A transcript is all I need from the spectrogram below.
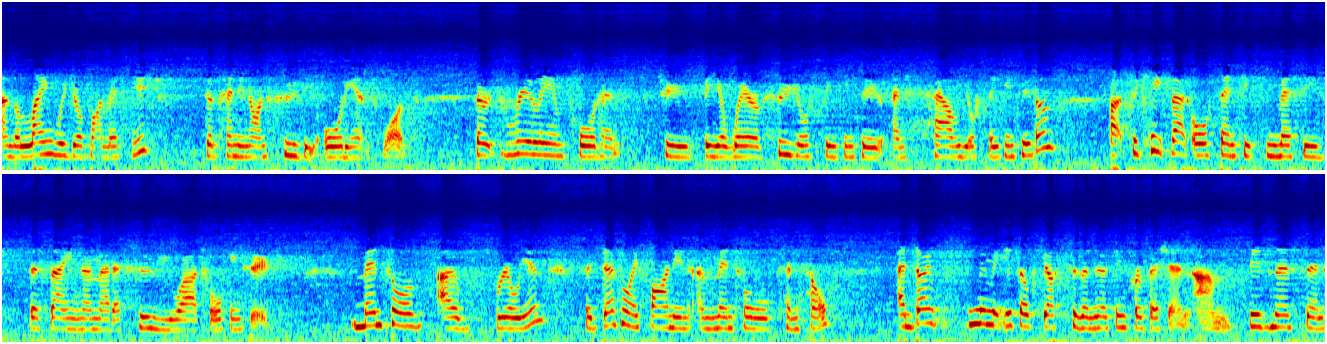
and the language of my message depending on who the audience was. So it's really important to be aware of who you're speaking to and how you're speaking to them, but to keep that authentic message the same no matter who you are talking to. Mentors are brilliant, so definitely finding a mentor can help. And don't limit yourself just to the nursing profession. Um, business and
